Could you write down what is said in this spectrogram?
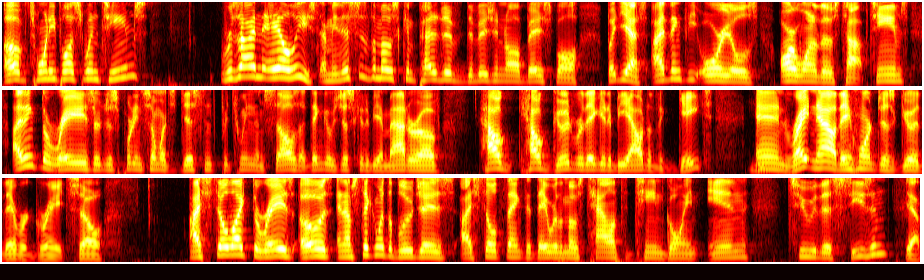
of 20 plus win teams reside in the AL East. I mean, this is the most competitive division in all of baseball. But yes, I think the Orioles are one of those top teams. I think the Rays are just putting so much distance between themselves. I think it was just going to be a matter of how how good were they going to be out of the gate. Mm-hmm. And right now, they weren't just good; they were great. So. I still like the Rays, O's, and I'm sticking with the Blue Jays. I still think that they were the most talented team going in to this season. Yeah.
